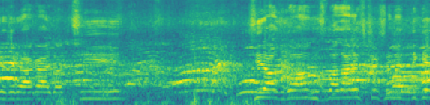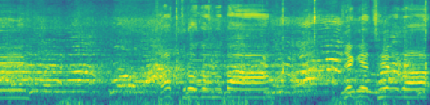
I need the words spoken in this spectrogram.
ধীরে ধীরে আগায় যাচ্ছি। সিরাজগঞ্জ বাজার স্টেশনের দিকে। ছাত্র জনতা জেগেছে আবার।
